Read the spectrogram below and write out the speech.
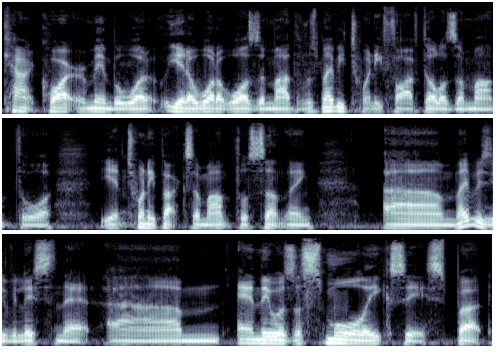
can't quite remember what you know what it was a month. It was maybe twenty five dollars a month, or yeah, twenty bucks a month, or something. Um, maybe it was even less than that. Um, and there was a small excess, but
